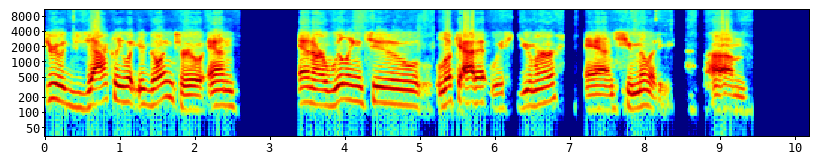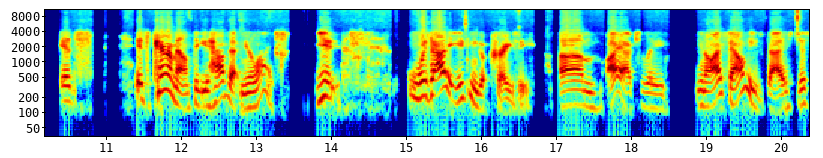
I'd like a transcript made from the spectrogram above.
through exactly what you're going through and and are willing to look at it with humor and humility. Um, it's it's paramount that you have that in your life. You without it, you can go crazy. Um, I actually, you know, I found these guys just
